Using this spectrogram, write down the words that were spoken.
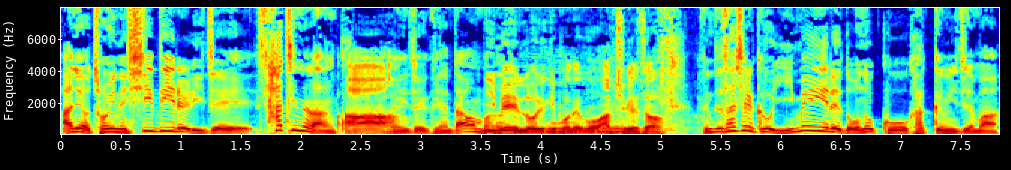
아니요, 저희는 CD를 이제 사지는 않고 아. 네, 이제 그냥 다운 받아. 이메일로 이렇게 보내고 압축해서 근데 사실 그거 이메일에 넣어놓고 가끔 이제 막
